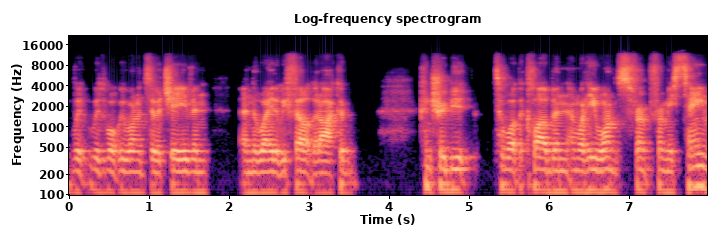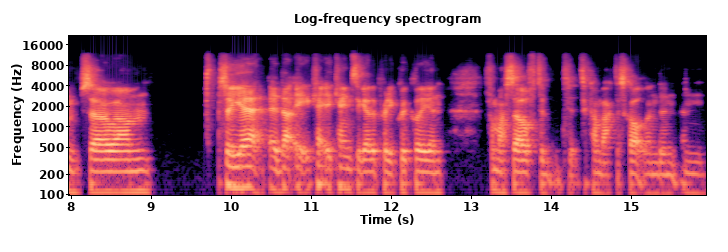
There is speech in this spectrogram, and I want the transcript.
with, with what we wanted to achieve and and the way that we felt that I could contribute to what the club and, and what he wants from from his team. So um, so yeah, it, that it, it came together pretty quickly, and for myself to, to, to come back to Scotland and and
